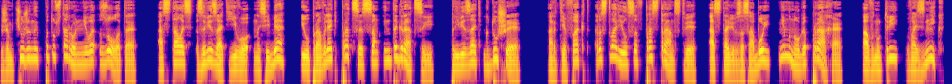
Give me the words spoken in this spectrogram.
жемчужины потустороннего золота. Осталось завязать его на себя и управлять процессом интеграции, привязать к душе. Артефакт растворился в пространстве, оставив за собой немного праха, а внутри возник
